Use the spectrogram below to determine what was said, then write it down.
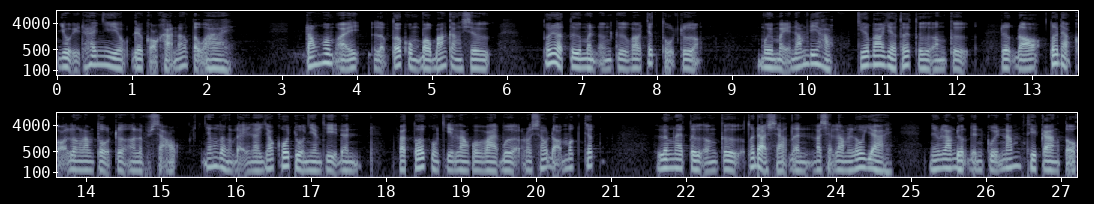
dù ít hay nhiều, đều có khả năng tẩu hài. Trong hôm ấy, lớp tôi cùng bầu bán càng sự. Tôi đã tự mình ứng cử vào chức tổ trưởng. Mười mấy năm đi học, chưa bao giờ tôi tự ứng cử. Trước đó, tôi đã có lần làm tổ trưởng ở lớp 6, nhưng lần đấy là do cô chủ nhiệm chỉ định, và tôi cũng chỉ làm có vài bữa rồi sau đó mất chức. Lần này tự ứng cử, tôi đã xác định là sẽ làm lâu dài. Nếu làm được đến cuối năm thì càng tốt.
